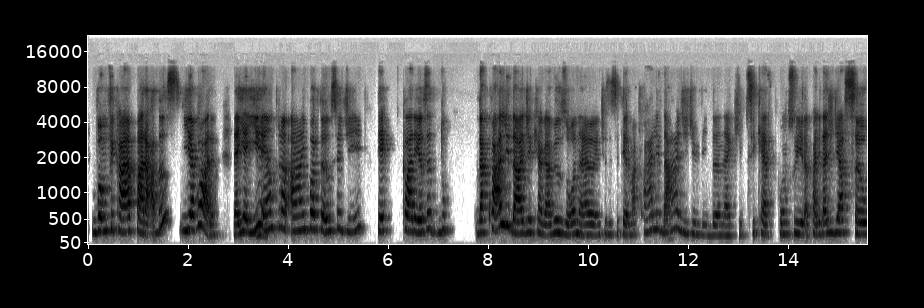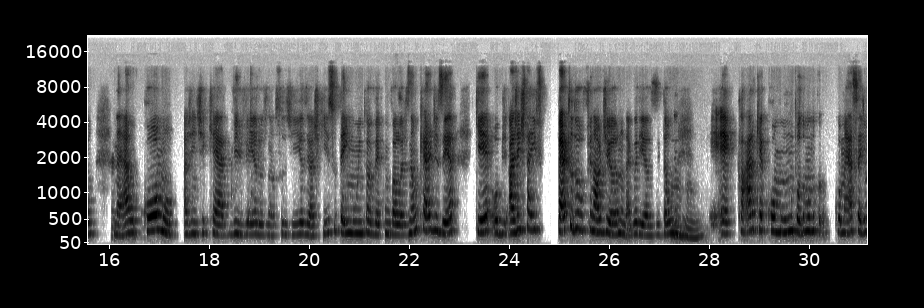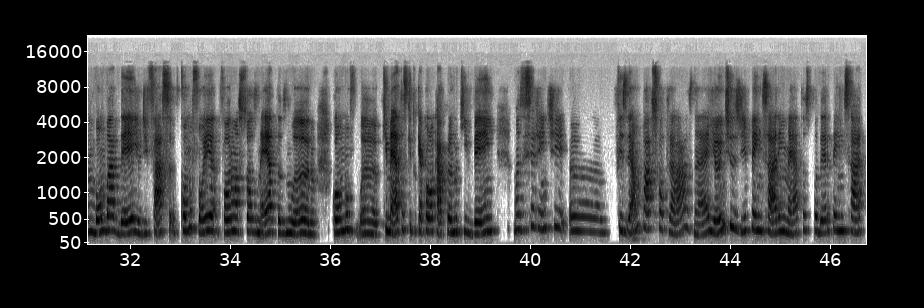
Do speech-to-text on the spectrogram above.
vão ficar paradas e agora? Né? E aí uhum. entra a importância de ter clareza do, da qualidade que a Gabi usou, né, antes desse termo, a qualidade de vida, né, que se quer construir, a qualidade de ação, né, o como a gente quer viver os nossos dias, eu acho que isso tem muito a ver com valores, não quer dizer que a gente está aí perto do final de ano, né, gurias? Então, uhum. é claro que é comum, todo mundo começa aí um bombardeio de faça, como foi, foram as suas metas no ano, como, uh, que metas que tu quer colocar para o ano que vem, mas e se a gente uh, fizer um passo atrás, né, e antes de pensar em metas, poder pensar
